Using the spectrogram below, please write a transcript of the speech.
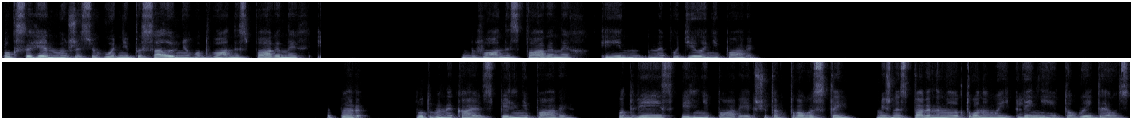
Оксиген ми вже сьогодні писали, в нього два неспарених, два неспарених і неподілені пари. Тепер тут виникають спільні пари, по дві спільні пари. Якщо так провести між неспареними електронами лінії, то вийде ось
